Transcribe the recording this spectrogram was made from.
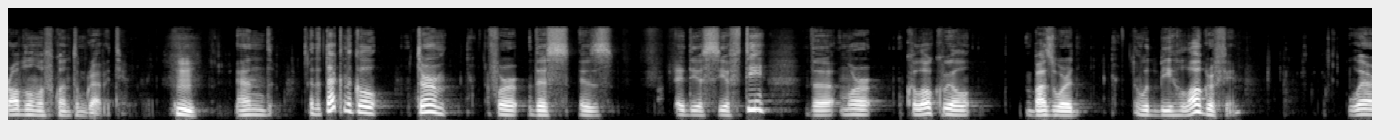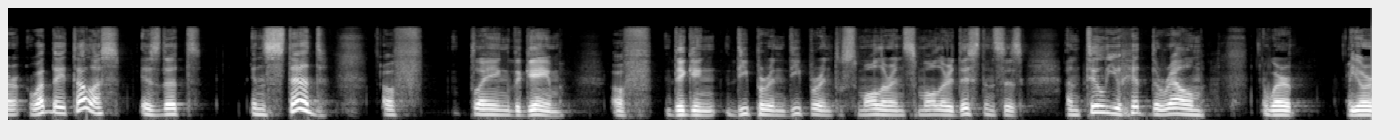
problem of quantum gravity. Hmm. And the technical term for this is AdS/CFT. The more colloquial buzzword would be holography, where what they tell us is that instead of playing the game of digging deeper and deeper into smaller and smaller distances until you hit the realm where your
